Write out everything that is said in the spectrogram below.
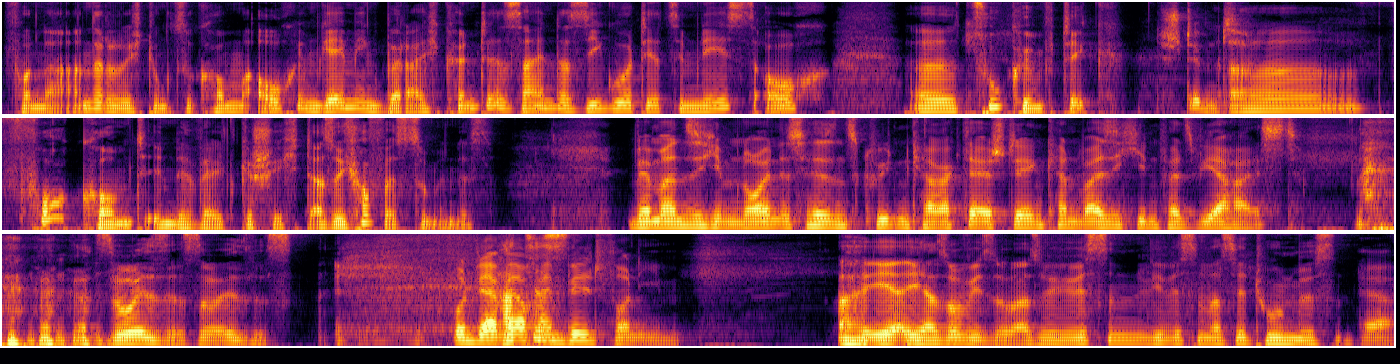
von einer anderen Richtung zu kommen, auch im Gaming-Bereich könnte es sein, dass Sigurd jetzt demnächst auch äh, zukünftig Stimmt. Äh, vorkommt in der Weltgeschichte. Also ich hoffe es zumindest. Wenn man sich im neuen Assassin's Creed einen Charakter erstellen kann, weiß ich jedenfalls, wie er heißt. so ist es, so ist es. Und wir haben ja auch ein Bild von ihm. Ah, ja, ja, sowieso. Also wir wissen, wir wissen, was wir tun müssen. Ja.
